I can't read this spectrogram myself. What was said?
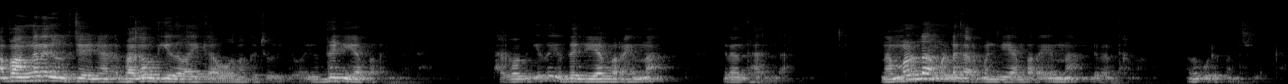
അപ്പം അങ്ങനെ ചോദിച്ചു കഴിഞ്ഞാൽ ഭഗവത്ഗീത വായിക്കാവോ എന്നൊക്കെ ചോദിക്കുക യുദ്ധം ചെയ്യാൻ പറയുന്നല്ലേ ഭഗവത്ഗീത യുദ്ധം ചെയ്യാൻ പറയുന്ന ഗ്രന്ഥമല്ല. നമ്മളുടെ നമ്മളുടെ കർമ്മം ചെയ്യാൻ പറയുന്ന ഗ്രന്ഥമാണ്. അതുകൂടി മനസ്സിലാക്കുക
